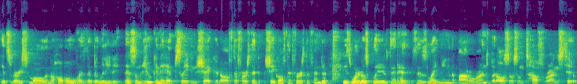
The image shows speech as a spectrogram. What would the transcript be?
gets very small in the hole, has the ability to has some juke in the hips, so he can shake it off the first shake off that first defender. He's one of those players that has, has lightning in the bottle runs, but also some tough runs too.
